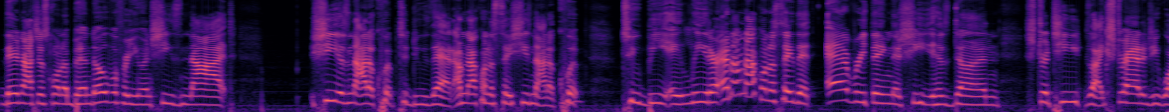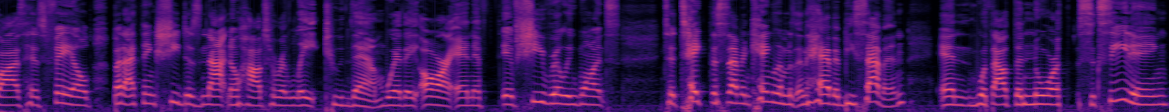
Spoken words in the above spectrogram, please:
They're not just going to bend over for you. And she's not. She is not equipped to do that. I'm not going to say she's not equipped to be a leader, and I'm not going to say that everything that she has done strategic like strategy wise has failed but i think she does not know how to relate to them where they are and if if she really wants to take the seven kingdoms and have it be seven and without the north succeeding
